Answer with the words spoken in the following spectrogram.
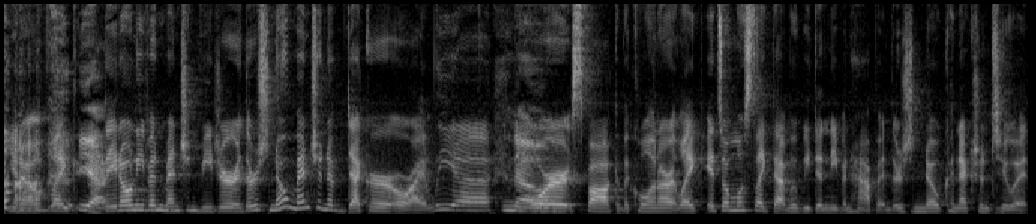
You know, like, Yeah. they don't even mention V'ger. There's no mention of Decker or Ilia No. or Spock and the Kolinahr. Like, it's almost like that movie didn't even happen. There's no connection to it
